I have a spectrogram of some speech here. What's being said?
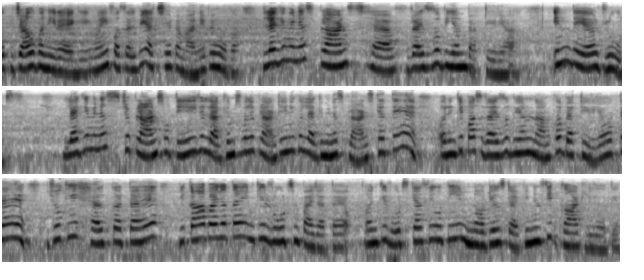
उपजाऊ बनी रहेगी, वहीं फ़सल भी अच्छे पैमाने पे होगा। Leguminous plants have rhizobium bacteria in their roots leguminous जो प्लांट्स होती हैं, ये जो लेग्यूम्स वाले प्लांट हैं, इन्हीं को लेग्यूमिनस प्लांट्स कहते हैं और इनके पास राइजोबियम नाम का बैक्टीरिया होता है, जो कि हेल्प करता है। ये कहाँ पाया जाता है? इनके रूट्स में पाया जाता है और इनकी रूट्स कैसी होती हैं? नोड्यूल्स टाइप की मीन्स की गांठ ली होती है।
